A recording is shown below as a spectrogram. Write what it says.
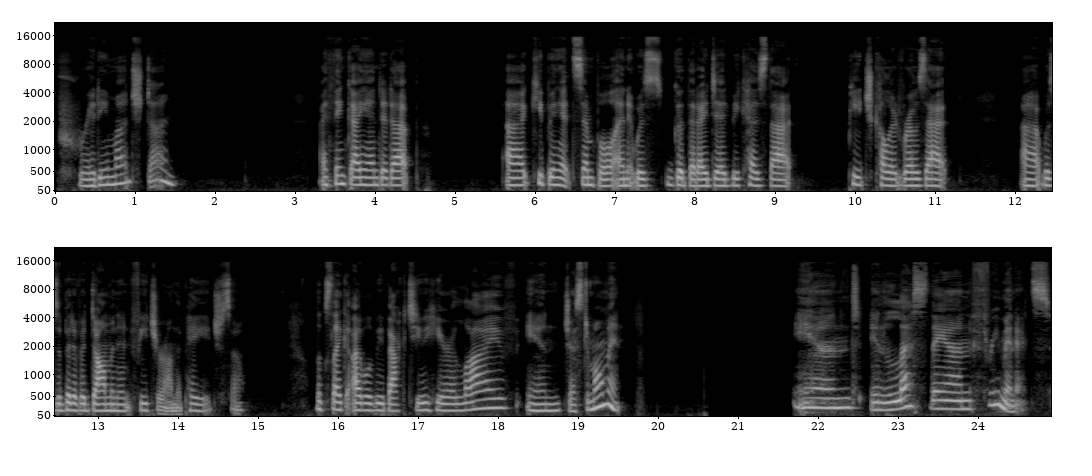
pretty much done. I think I ended up uh, keeping it simple, and it was good that I did because that peach colored rosette uh, was a bit of a dominant feature on the page. So looks like I will be back to you here live in just a moment. And in less than three minutes,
